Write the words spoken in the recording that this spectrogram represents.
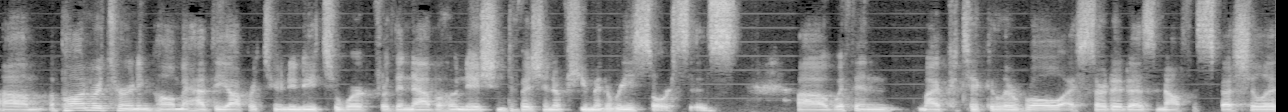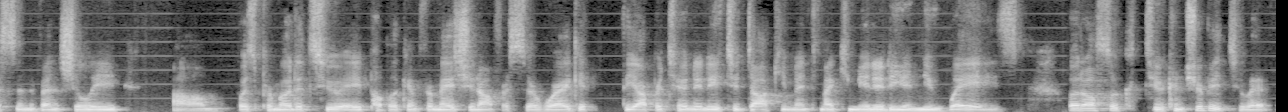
Um, upon returning home, I had the opportunity to work for the Navajo Nation Division of Human Resources. Uh, within my particular role, I started as an office specialist and eventually um, was promoted to a public information officer where I get the opportunity to document my community in new ways, but also to contribute to it.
